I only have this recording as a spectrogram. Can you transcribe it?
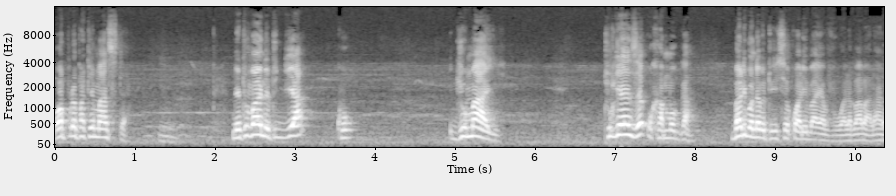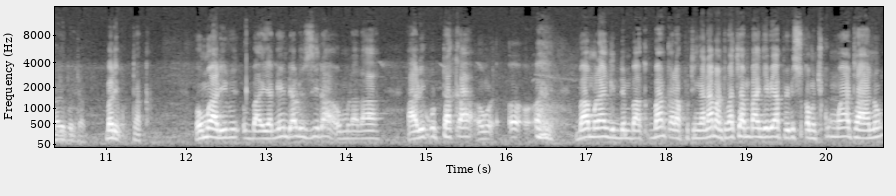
owa property master. Netuvayo netujja ku jumayi. Tugenze ku kamoga. Bali bonna betuyiseko ali bayavuwala Bali ttaka. bali ku ttaka. Omu yagenda luzira omulala ali ku ttaka bamulangidde mu bank- bankalaputi nga n'abantu bakyamubanja ebyapa ebisuka mu kikumu ataano.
